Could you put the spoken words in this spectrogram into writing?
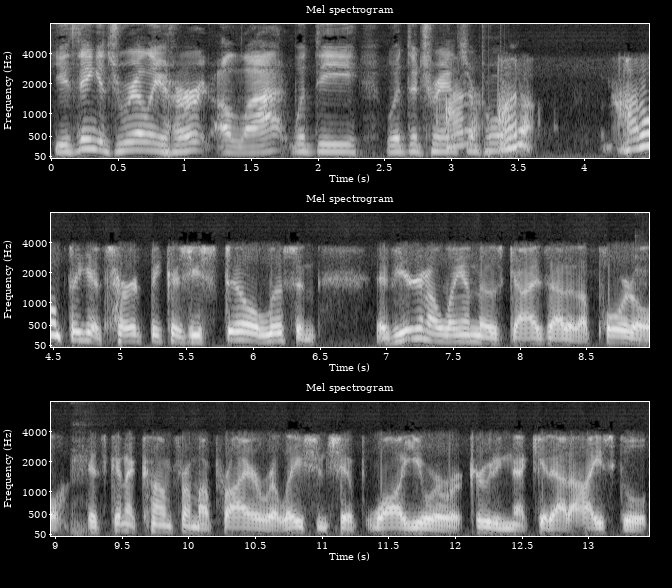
You think it's really hurt a lot with the with the transfer portal? I don't, I don't think it's hurt because you still listen. If you're going to land those guys out of the portal, it's going to come from a prior relationship while you were recruiting that kid out of high school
